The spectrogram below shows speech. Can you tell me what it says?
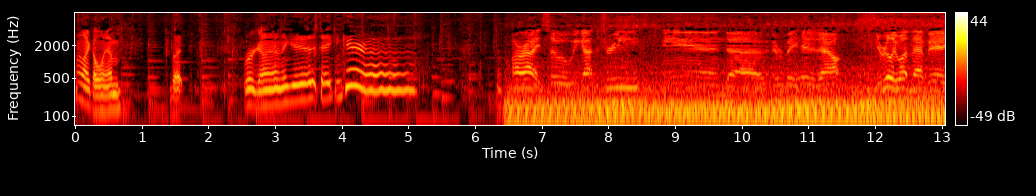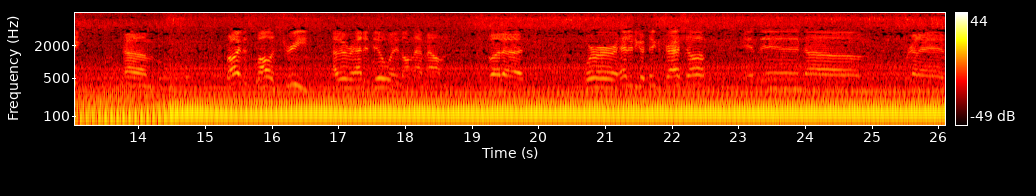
More like a limb, but we're gonna get it taken care of. All right, so we got the tree and uh, everybody headed out. It really wasn't that big. Um, probably the smallest tree I've ever had to deal with on that mountain. But uh, we're headed to go take the trash off, and then um, we're gonna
